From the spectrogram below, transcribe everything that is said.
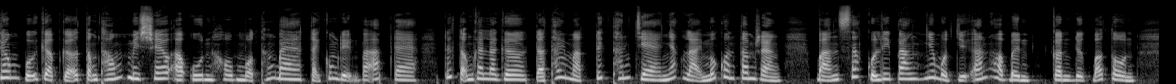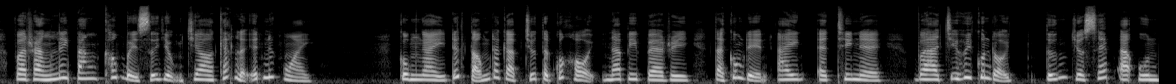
trong buổi gặp gỡ Tổng thống Michel Aoun hôm 1 tháng 3 tại cung điện Baabda, Đức Tổng Gallagher đã thay mặt Đức Thánh Cha nhắc lại mối quan tâm rằng bản sắc của Liban như một dự án hòa bình cần được bảo tồn và rằng Liban không bị sử dụng cho các lợi ích nước ngoài. Cùng ngày, Đức Tổng đã gặp Chủ tịch Quốc hội Nabi Berri tại cung điện Ain Etine và chỉ huy quân đội tướng Joseph Aoun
